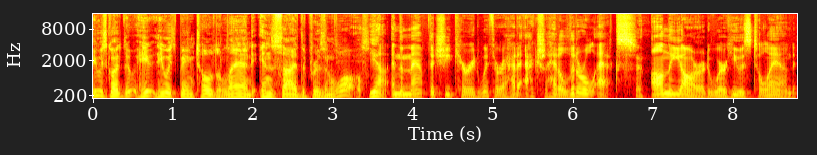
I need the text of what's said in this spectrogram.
He was going. To, he, he was being told to land inside the prison walls. Yeah, and the map that she carried with her had actually had a literal X on the yard where he was to land.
